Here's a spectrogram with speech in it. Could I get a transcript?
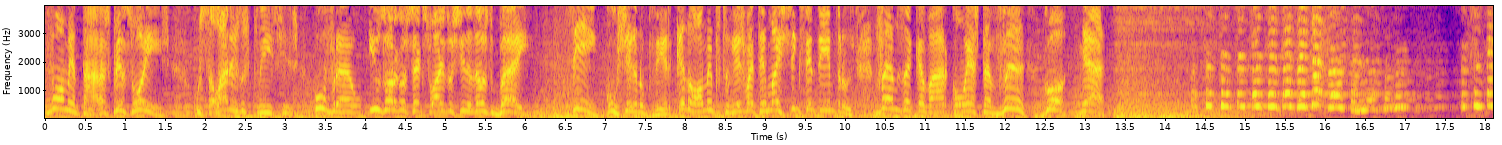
vou aumentar as pensões, os salários dos polícias, o verão e os órgãos sexuais dos cidadãos de bem. Sim, com o Chega no poder, cada homem português vai ter mais 5 centímetros. Vamos acabar com esta vergonha.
